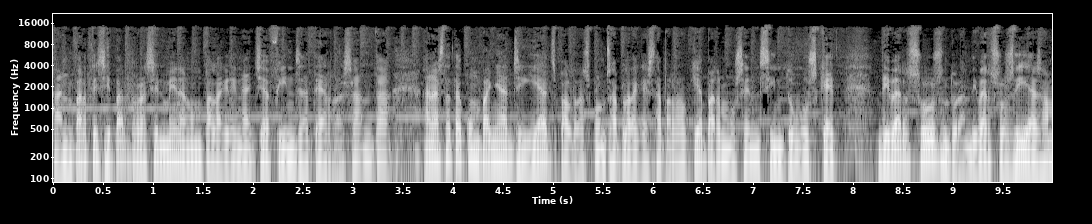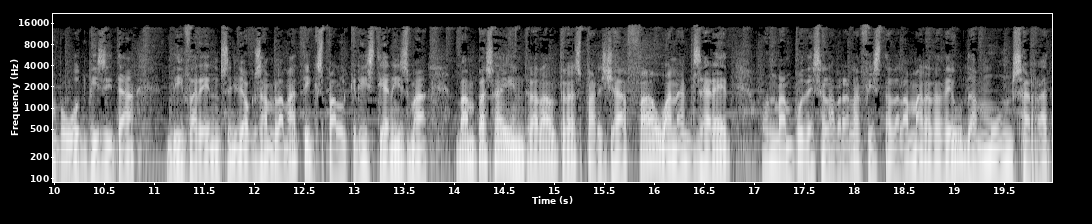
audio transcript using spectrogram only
han participat recentment en un pelegrinatge fins a Terra Santa. Han estat acompanyats i guiats pel responsable d'aquesta parròquia, per mossèn Cinto Busquet. Diversos, durant diversos dies, han pogut visitar diferents llocs emblemàtics pel cristianisme. Van passar, entre d'altres, per Jaffa o a Nazaret, on van poder celebrar la festa de la Mare de Déu de Montserrat.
